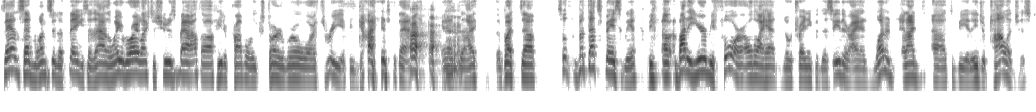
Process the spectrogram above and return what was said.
Stan said once in a thing, he says, "Ah, the way Roy likes to shoot his mouth off, he'd have probably started World War Three if he got into that." and I, but uh, so, but that's basically it. Be- uh, about a year before, although I had no training for this either, I had wanted and I uh, to be an Egyptologist,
